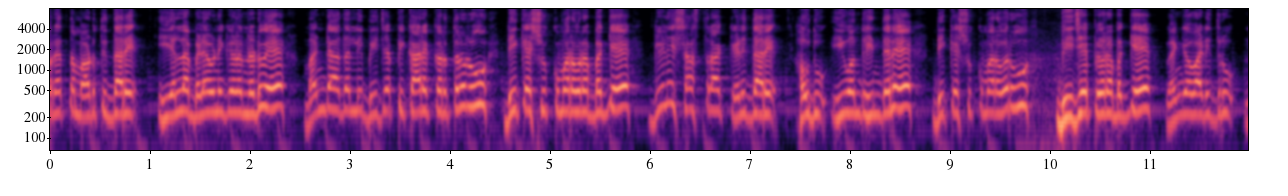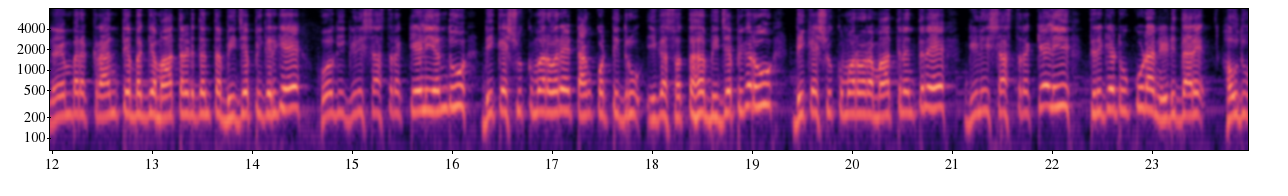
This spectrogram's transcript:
ಪ್ರಯತ್ನ ಮಾಡುತ್ತಿದ್ದಾರೆ. ಈ ಎಲ್ಲ ಬೆಳವಣಿಗೆಗಳ ನಡುವೆ ಮಂಡ್ಯದಲ್ಲಿ ಬಿಜೆಪಿ ಕಾರ್ಯಕರ್ತರು ಡಿ ಕೆ ಶಿವಕುಮಾರ್ ಅವರ ಬಗ್ಗೆ ಗಿಳಿ ಶಾಸ್ತ್ರ ಕೇಳಿದ್ದಾರೆ. ಹೌದು, ಈ ಒಂದು ಹಿಂದೆನೆ ಡಿ ಕೆ ಶಿವಕುಮಾರ್ ಅವರು ಬಿಜೆಪಿಯವರ ಬಗ್ಗೆ ವ್ಯಂಗ್ಯವಾಡಿದ್ರು. ನವೆಂಬರ್ ಕ್ರಾಂತಿಯ ಬಗ್ಗೆ ಮಾತನಾಡಿದಂಥ ಬಿಜೆಪಿಗರಿಗೆ ಹೋಗಿ ಗಿಳಿಶಾಸ್ತ್ರ ಕೇಳಿ ಎಂದು ಡಿ ಕೆ ಶಿವಕುಮಾರ್ ಅವರೇ ಟಾಂಗ್ ಕೊಟ್ಟಿದ್ರು. ಈಗ ಸ್ವತಃ ಬಿಜೆಪಿಗರು ಡಿ ಕೆ ಶಿವಕುಮಾರ್ ಅವರ ಮಾತಿನಂತೆಯೇ ಗಿಳಿಶಾಸ್ತ್ರ ಕೇಳಿ ತಿರುಗೇಟು ಕೂಡ ನೀಡಿದ್ದಾರೆ. ಹೌದು,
